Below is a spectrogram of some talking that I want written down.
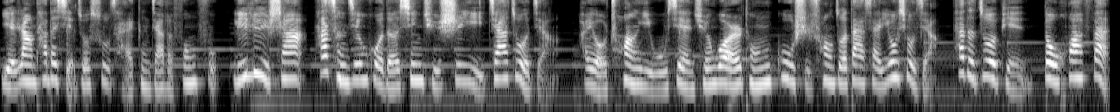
也让他的写作素材更加的丰富。黎绿莎，他曾经获得兴趣诗意佳作奖，还有创意无限全国儿童故事创作大赛优秀奖。他的作品《豆花饭》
